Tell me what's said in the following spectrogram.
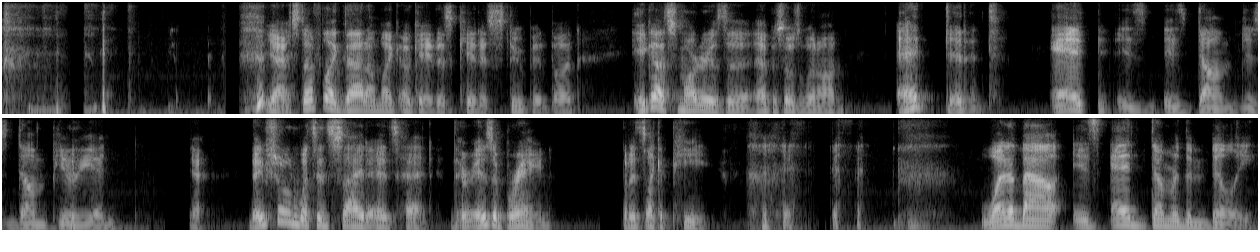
yeah, stuff like that. I'm like, okay, this kid is stupid, but he got smarter as the episodes went on. Ed didn't. Ed is is dumb, just dumb. Period. Yeah, they've shown what's inside Ed's head. There is a brain, but it's like a pea. what about is Ed dumber than Billy?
